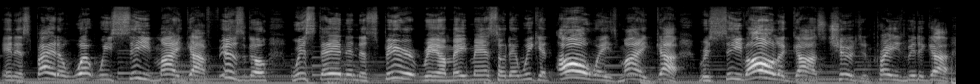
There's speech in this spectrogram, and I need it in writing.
and in spite of what we see, my God, physical, we're staying in the spirit realm. Amen. So that we can always, my God, receive all of God's children. Praise be to God.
